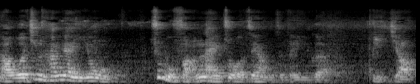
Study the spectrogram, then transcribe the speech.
啊！我经常愿意用住房来做这样子的一个比较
